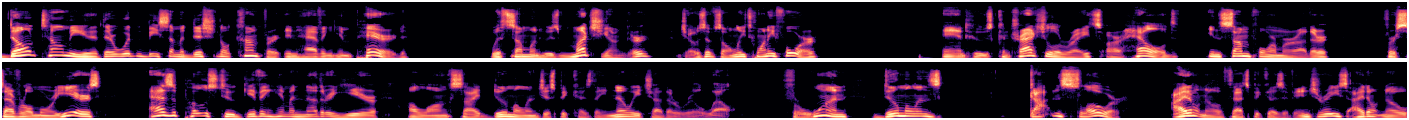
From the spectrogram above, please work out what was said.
don't tell me that there wouldn't be some additional comfort in having him paired with someone who's much younger. Joseph's only 24 and whose contractual rights are held in some form or other for several more years as opposed to giving him another year alongside Dumoulin just because they know each other real well. For one, Dumoulin's gotten slower. I don't know if that's because of injuries. I don't know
